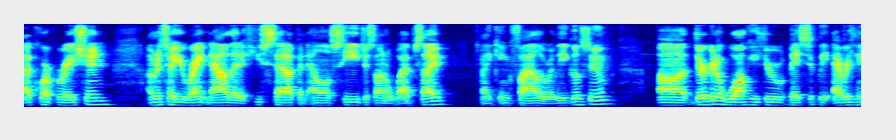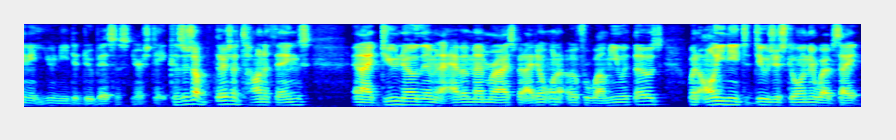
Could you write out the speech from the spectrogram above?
a corporation. I'm to tell you right now that if you set up an LLC just on a website like Incfile or LegalZoom, uh, they're to walk you through basically everything that you need to do business in your state because there's a there's a ton of things and I do know them and I have them memorized, but I don't want to overwhelm you with those. When all you need to do is just go on their website,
